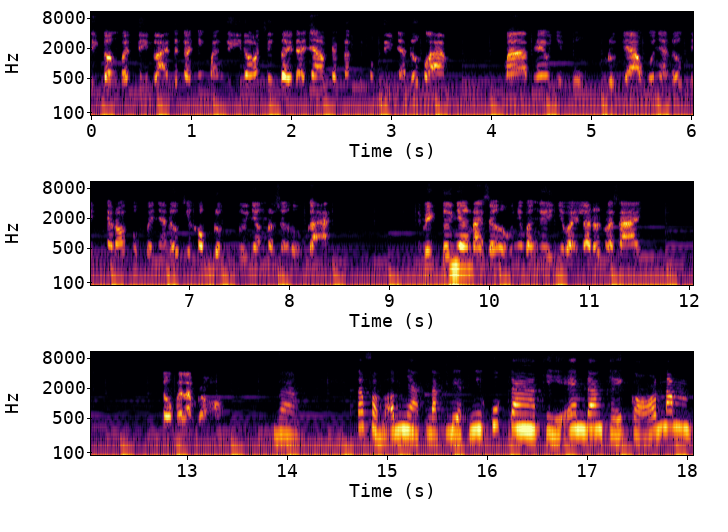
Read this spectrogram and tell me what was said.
thì cần phải tìm lại tất cả những bản ghi đó, trước đây đã giao cho các cái công ty nhà nước làm. Mà theo nhiệm vụ được giao của nhà nước thì cái đó thuộc về nhà nước chứ không được tư nhân là sở hữu cả việc tư nhân đang sở hữu những bản ghi như vậy là rất là sai. Cần phải làm rõ. Vâng. Tác phẩm âm nhạc đặc biệt như quốc ca thì em đang thấy có 5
